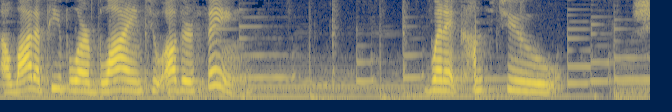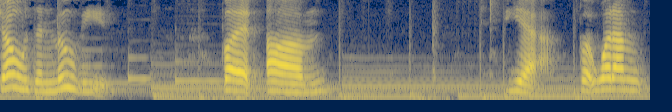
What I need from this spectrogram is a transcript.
a lot of people are blind to other things when it comes to shows and movies. But, um, yeah. But what I'm.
